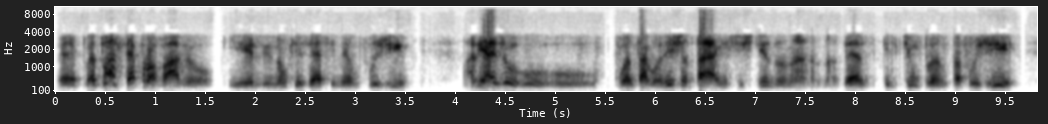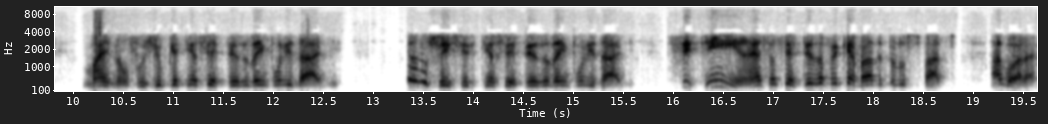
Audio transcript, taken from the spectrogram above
É, é até provável que ele não quisesse mesmo fugir. Aliás, o, o, o antagonista está insistindo na, na tese que ele tinha um plano para fugir, mas não fugiu porque tinha certeza da impunidade. Eu não sei se ele tinha certeza da impunidade. Se tinha, essa certeza foi quebrada pelos fatos. Agora,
